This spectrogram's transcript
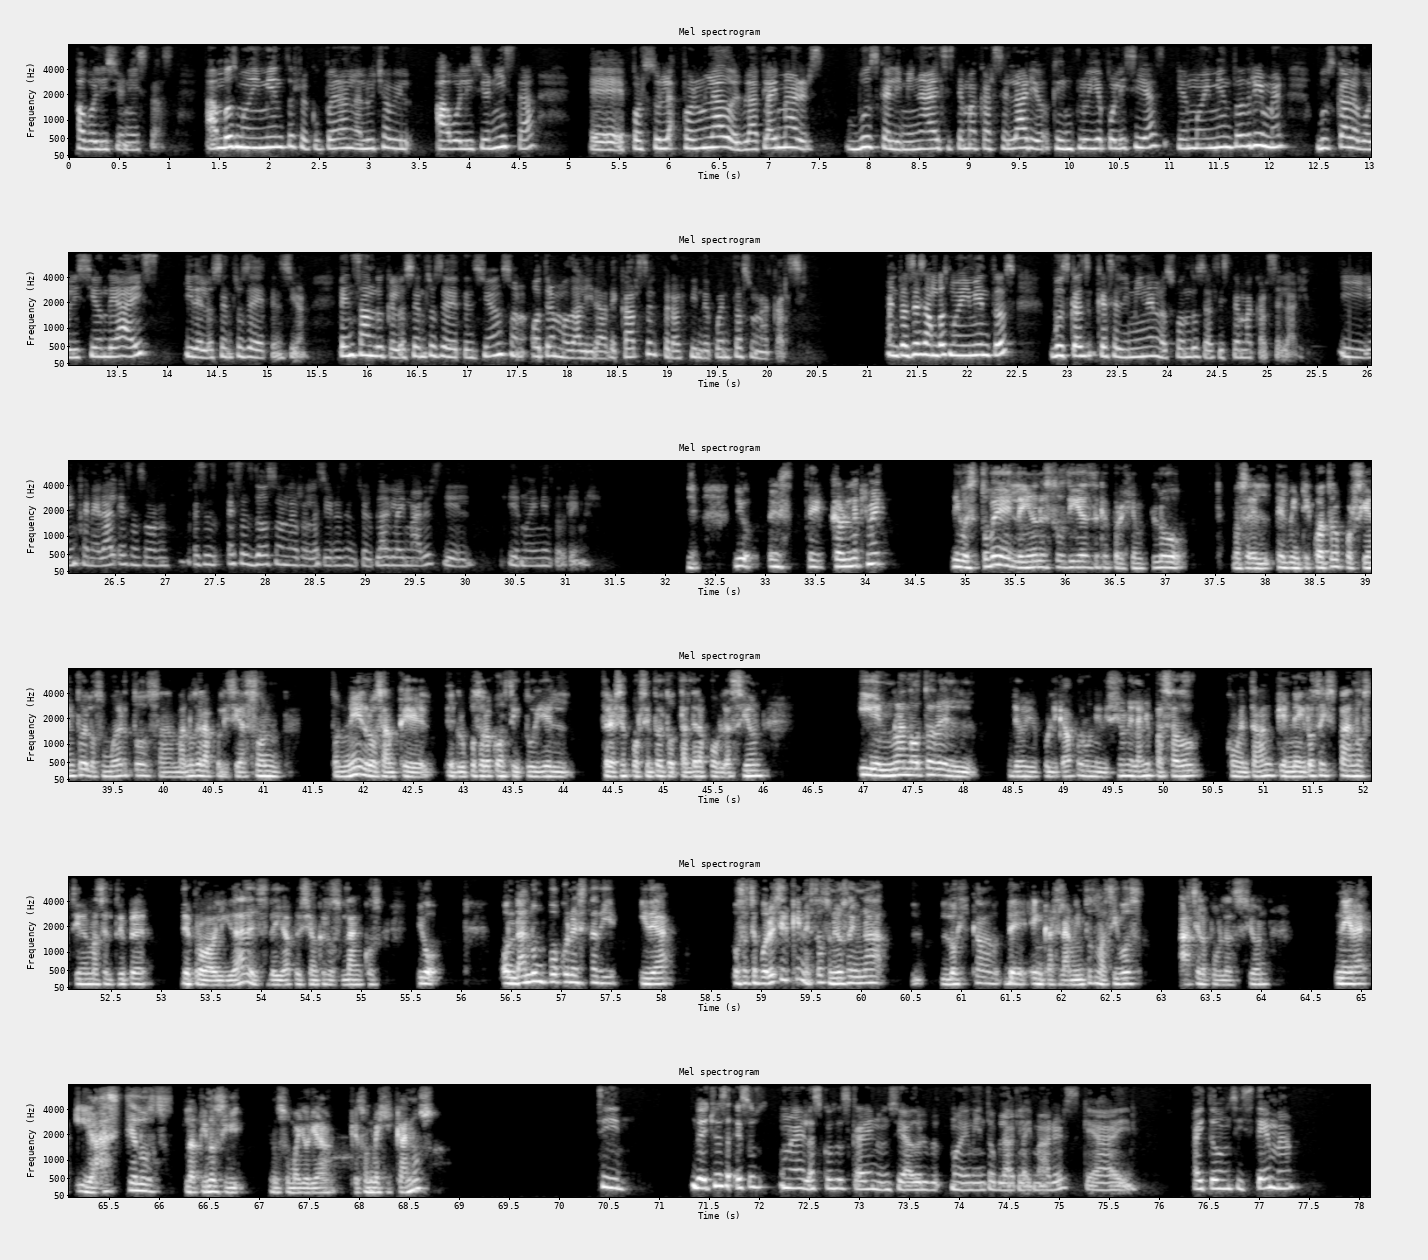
abolicionistas. Ambos movimientos recuperan la lucha abolicionista eh, por, por, un lado, el Black Lives Matter busca eliminar el sistema carcelario que incluye policías y el movimiento Dreamer busca la abolición de ICE y de los centros de detención, pensando que los centros de detención son otra modalidad de cárcel, pero al fin de cuentas una cárcel. Entonces ambos movimientos buscan que se eliminen los fondos del sistema carcelario. Y en general esas, son, esas, dos son las relaciones entre el Black Lives Matter y el, y el movimiento Dreamer. Digo, este, Carolina, ¿qué me Digo, estuve leyendo en estos días de que, por ejemplo, no sé, el, 24% de los muertos a manos de la policía son, son negros, aunque el, grupo solo constituye el 13% del total de la población. Y en una nota del, de, publicada por Univision el año pasado, comentaban que negros e hispanos tienen más el triple de probabilidades de ir a prisión que los blancos. Digo, ondando un poco en esta idea, o sea, se podría decir que en Estados Unidos hay una lógica de encarcelamientos masivos hacia la población negra y hacia los latinos y en su mayoría que son mexicanos. Sí, de hecho eso es una de las cosas que ha denunciado el movimiento Black Lives Matter, que hay, hay todo un sistema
